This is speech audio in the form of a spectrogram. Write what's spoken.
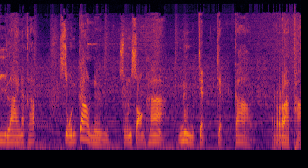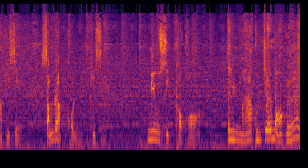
ดีไลน์นะครับ 091 025 1779 ราคาพิเศษสำหรับคนพิเศษ มิวสิกเขาคอตื่นมาคุณเจอหมอกเลย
